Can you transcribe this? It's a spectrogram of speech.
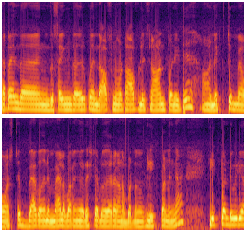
கரெக்டாக இந்த இந்த இங்கே இருக்கும் இந்த ஆப்ஷன் மட்டும் ஆஃப் வச்சு ஆன் பண்ணிவிட்டு நெக்ஸ்ட்டு மே ஒன் ஸ்டெப் பேக் வந்து மேலே பாருங்கள் ரெஸ்ட் அப்படி வேறு பட்டன் கிளிக் பண்ணுங்கள் கிளிக் பண்ணிட்டு வீடியோ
